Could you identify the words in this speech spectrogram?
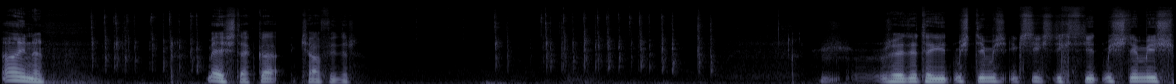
Aynen. 5 dakika kafidir. RDT 70 demiş. XXX 70 demiş.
